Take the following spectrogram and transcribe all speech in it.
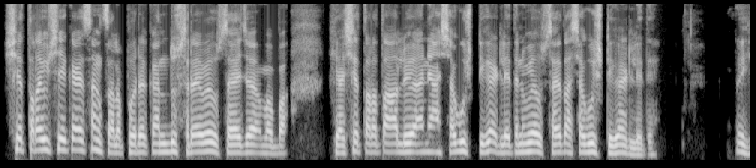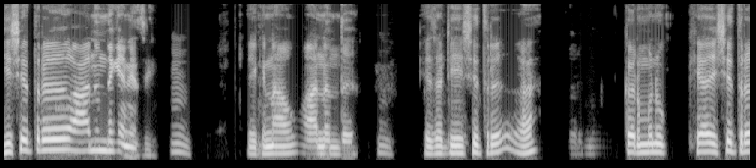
क्षेत्राविषयी काय सांगचाल फरक आणि दुसऱ्या व्यवसायाच्या बाबा ह्या क्षेत्रात आलोय आणि अशा गोष्टी घडल्या आणि व्यवसायात अशा गोष्टी घडल्या ते नाही, हे क्षेत्र आनंद घेण्याचं आहे हम्म. एक नाव आनंद. ह्यासाठी हे क्षेत्र हा? कर्मणूक हे क्षेत्र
